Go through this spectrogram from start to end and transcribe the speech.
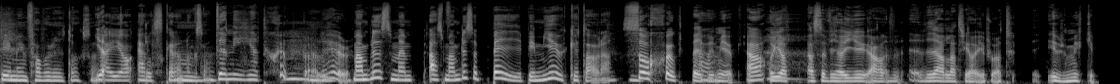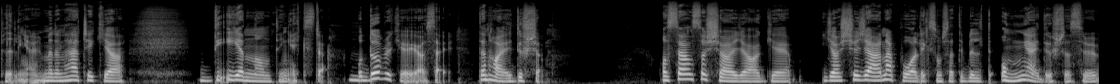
Det är min favorit också. Ja, jag älskar den också. Den är helt sjukt bra, mm. eller hur? Man blir, som en, alltså man blir så babymjuk utav den. Så sjukt babymjuk. Ja, och jag, alltså vi, har ju, vi alla tre har ju provat ur mycket peelingar, men den här tycker jag, det är någonting extra. Mm. Och då brukar jag göra så här, den har jag i duschen. Och sen så kör jag, eh, jag kör gärna på liksom så att det blir lite ånga i duschen så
